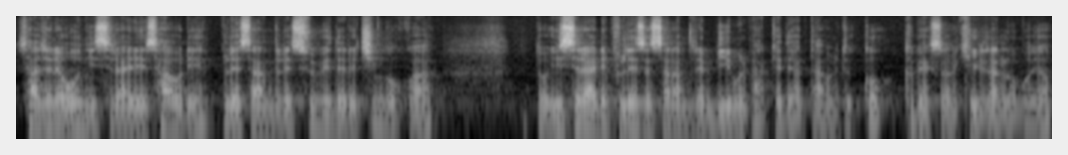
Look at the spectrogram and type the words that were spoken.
4절에 온 이스라엘이 사울이 블레 사람들의 수비대를 친 것과 또 이스라엘이 블레셋 사람들의 미움을 받게 되었다함을 듣고 그 백성을 길갈로 모여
